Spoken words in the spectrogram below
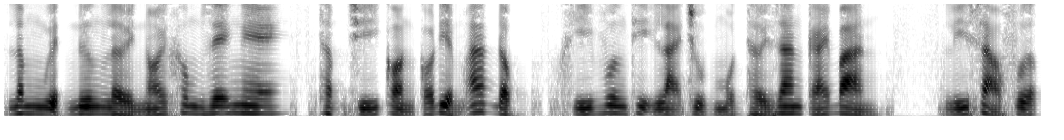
Lâm Nguyệt Nương lời nói không dễ nghe, thậm chí còn có điểm ác độc, khí vương thị lại chụp một thời gian cái bàn. Lý xảo phượng,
